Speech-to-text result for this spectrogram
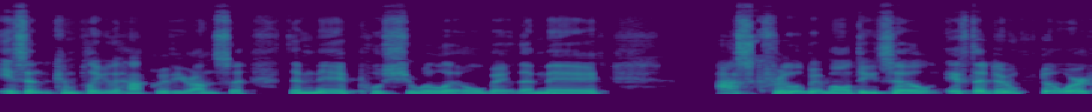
isn't completely happy with your answer, they may push you a little bit. They may ask for a little bit more detail. If they do, don't worry,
